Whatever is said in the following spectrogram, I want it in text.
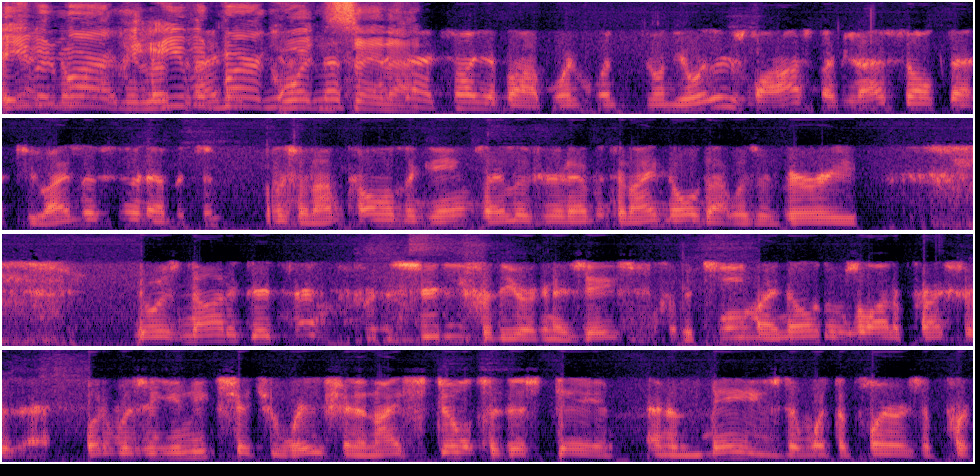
even know, Mark, I mean, listen, even I Mark wouldn't listen, say I that. gotta tell you, Bob, when, when, when the Oilers lost, I mean, I felt that too. I live here in Edmonton. Listen, I'm calling the games. I live here in Edmonton. I know that was a very it was not a good thing for the city, for the organization, for the team. I know there was a lot of pressure there, but it was a unique situation, and I still, to this day, am amazed at what the players have put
